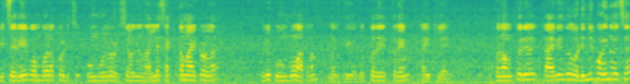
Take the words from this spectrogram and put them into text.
ഈ ചെറിയ കൊമ്പുകളൊക്കെ ഒടിച്ച് കൂമ്പുകൾ ഒടിച്ചു കളഞ്ഞു. നല്ല ശക്തമായിട്ടുള്ള ഒരു കൂമ്പ് മാത്രം നിർത്തി. അതിപ്പോൾ ഇത്രയും ഹൈറ്റിലായി അപ്പോൾ നമുക്കൊരു കാര്യം ഇത് ഒടിഞ്ഞു പോയെന്ന് വെച്ച്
